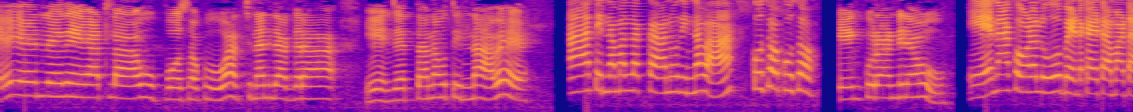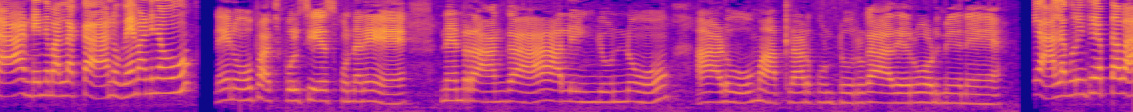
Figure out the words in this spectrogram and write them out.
ఏ ఏం లేదే అట్లా ఉప్పోసకు వచ్చినని దగ్గర. ఏం చేస్తానవు తిన్నావే? ఏం కూర వండినావు? నేను పచ్చి పులుసు చేసుకున్నానే. నేను రాంగా ఆ లింగును ఆడు మాట్లాడుకుంటుర్రుగా అదే రోడ్డు మీదనే. వాళ్ళ గురించి చెప్తావా?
